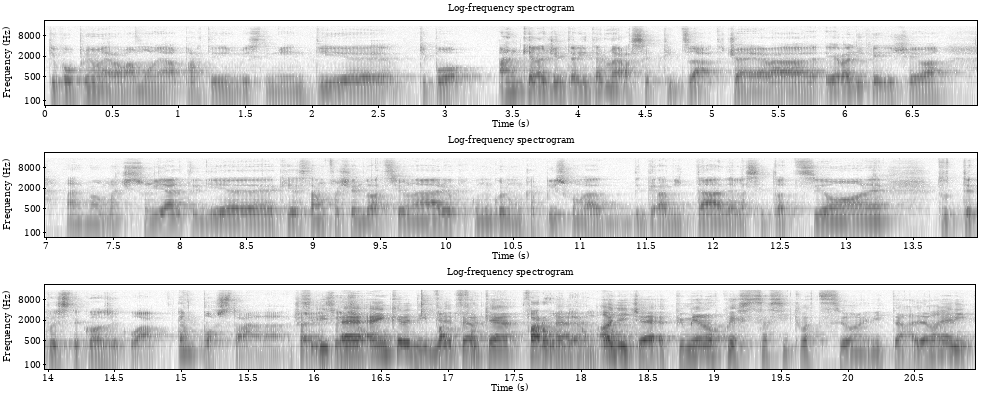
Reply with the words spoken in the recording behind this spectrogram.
Tipo prima eravamo nella parte di investimenti, eh, tipo anche la gente all'interno era settizzata, cioè era, era lì che diceva ah no, ma ci sono gli altri eh, che stanno facendo azionario che comunque non capiscono la gravità della situazione, tutte queste cose qua. È un po' strana. Cioè, sì, senso, è, è, incredibile fa, perché fa, fa eh, oggi c'è più o meno questa situazione in Italia, magari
